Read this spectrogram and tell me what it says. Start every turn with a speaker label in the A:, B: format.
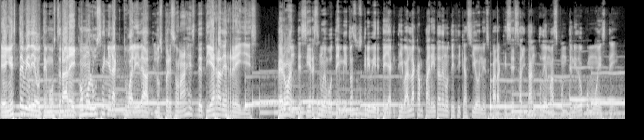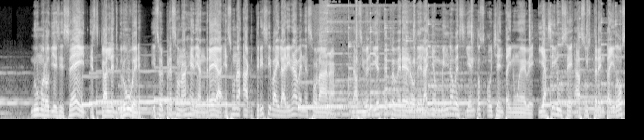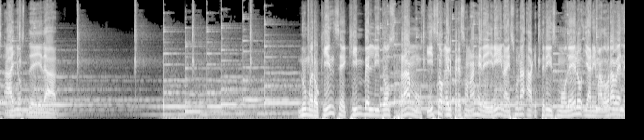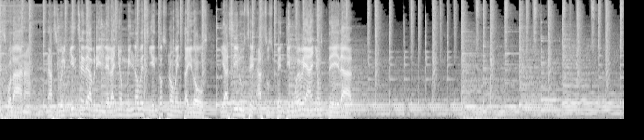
A: En este video te mostraré cómo lucen en la actualidad los personajes de Tierra de Reyes. Pero antes, si eres nuevo, te invito a suscribirte y activar la campanita de notificaciones para que estés al tanto de más contenido como este. Número 16. Scarlett Gruber hizo el personaje de Andrea. Es una actriz y bailarina venezolana. Nació el 10 de febrero del año 1989 y así luce a sus 32 años de edad. Número 15. Kimberly Dos Ramos hizo el personaje de Irina. Es una actriz, modelo y animadora venezolana. Nació el 15 de abril del año 1992 y así luce a sus 29 años de edad.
